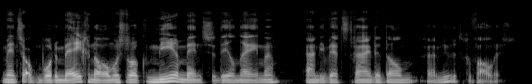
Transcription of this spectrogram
mensen ook worden meegenomen. Zodat ook meer mensen deelnemen aan die wedstrijden dan nu het geval is.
